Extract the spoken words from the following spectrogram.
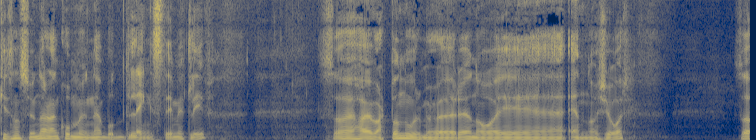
Kristiansund er den kommunen jeg har bodd lengst i mitt liv. Så jeg har jo vært på Nordmøre nå i 21 år. Så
